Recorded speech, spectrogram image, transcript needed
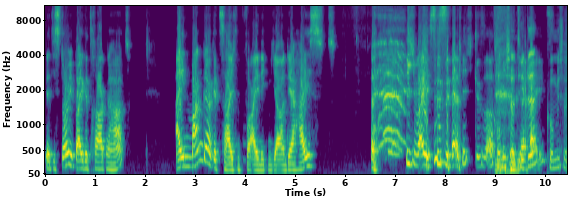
der die Story beigetragen hat, ein Manga gezeichnet vor einigen Jahren, der heißt, ich weiß es ehrlich gesagt. Komischer Titel, heißt- komischer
